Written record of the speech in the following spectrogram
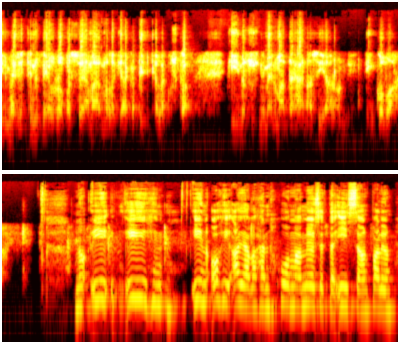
ilmeisesti nyt Euroopassa ja maailmallakin aika pitkällä, koska kiinnostus nimenomaan tähän asiaan on niin, niin kova. No Iin, Iin ohi ajavahan huomaa myös, että Iissä on paljon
